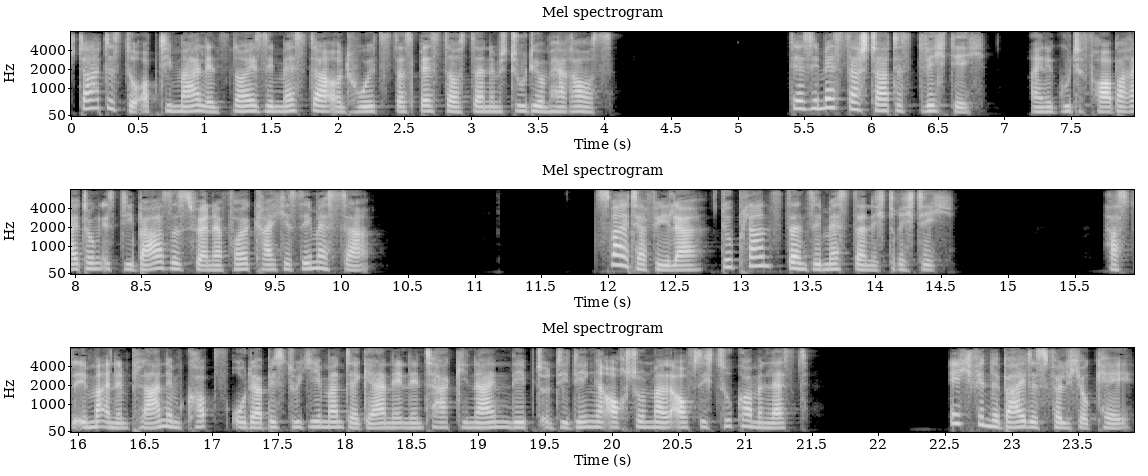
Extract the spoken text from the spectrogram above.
startest du optimal ins neue Semester und holst das Beste aus deinem Studium heraus. Der Semesterstart ist wichtig. Eine gute Vorbereitung ist die Basis für ein erfolgreiches Semester. Zweiter Fehler. Du planst dein Semester nicht richtig. Hast du immer einen Plan im Kopf oder bist du jemand, der gerne in den Tag hineinlebt und die Dinge auch schon mal auf sich zukommen lässt? Ich finde beides völlig okay.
